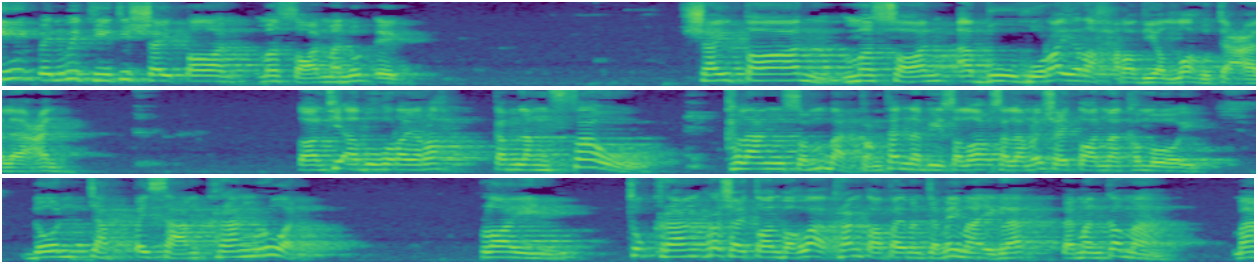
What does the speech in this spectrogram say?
นี้เป็นวิธีที่ชัยตอนมาสอนมนุษย์เองชัยตอนมาสอนอบูฮุไรร์รดิยัลลอฮุ تعالى อันตอนที่อบูฮุไรร์กำลังเฝ้าคลังสมบัติของท่านนบีสุลต่านและชัยตอนมาขโมย โดนจับไปสามครั้งรวด ปล่อยทุกครั้งพระชัยตอนบอกว่าครั้งต่อไปมันจะไม่มาอีกแล้ว แต่มันก็มา มา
